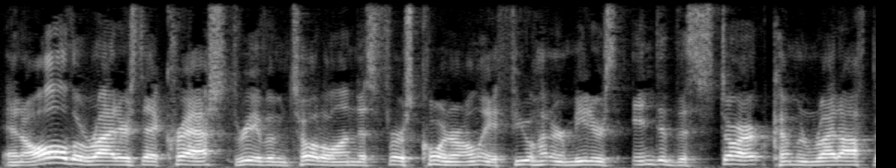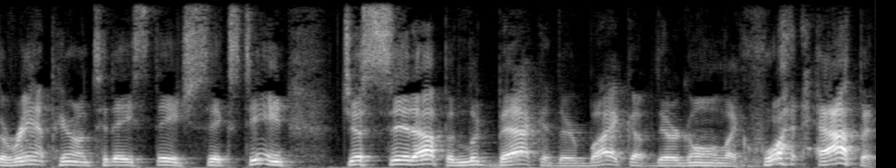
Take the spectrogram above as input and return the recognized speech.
and all the riders that crashed, three of them total on this first corner, only a few hundred meters into the start, coming right off the ramp here on today's stage 16 just sit up and look back at their bike up there going like what happened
